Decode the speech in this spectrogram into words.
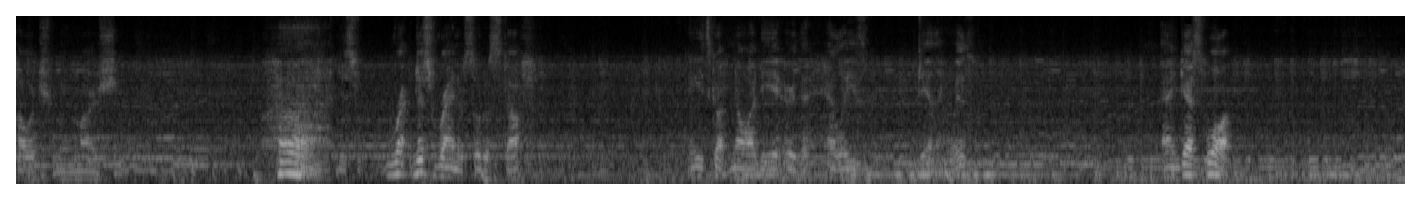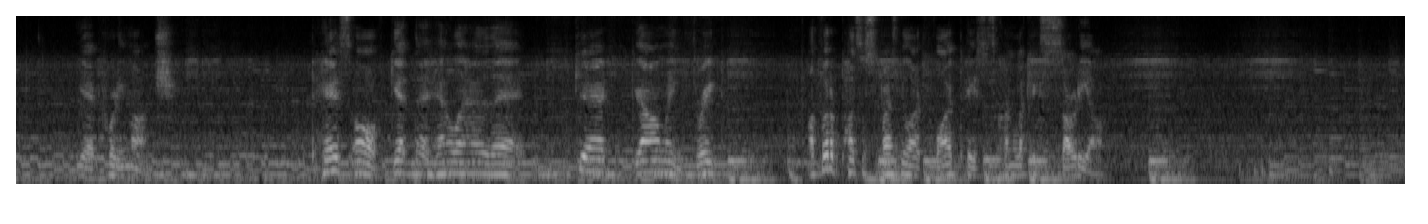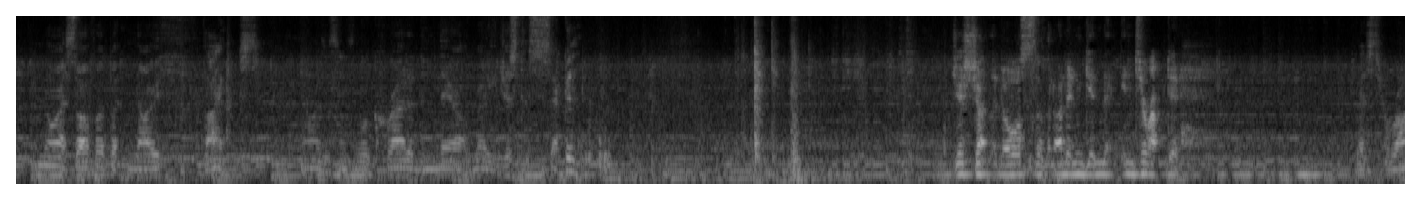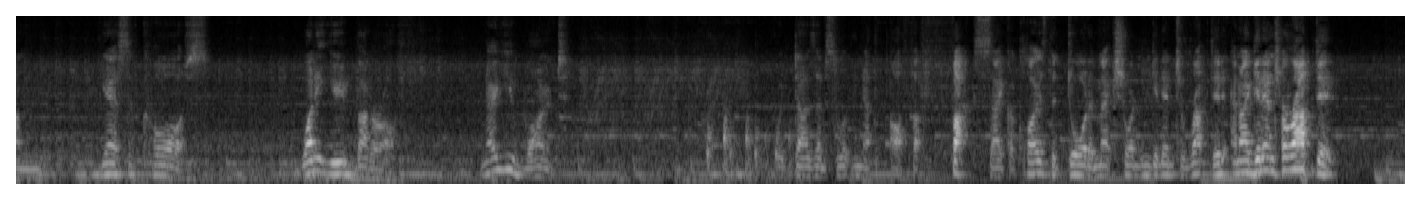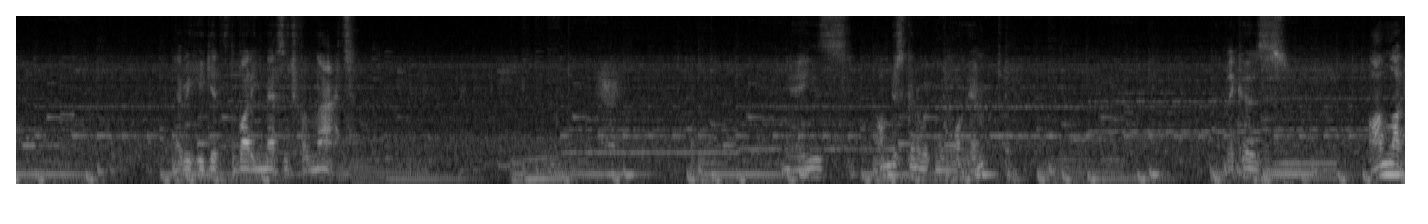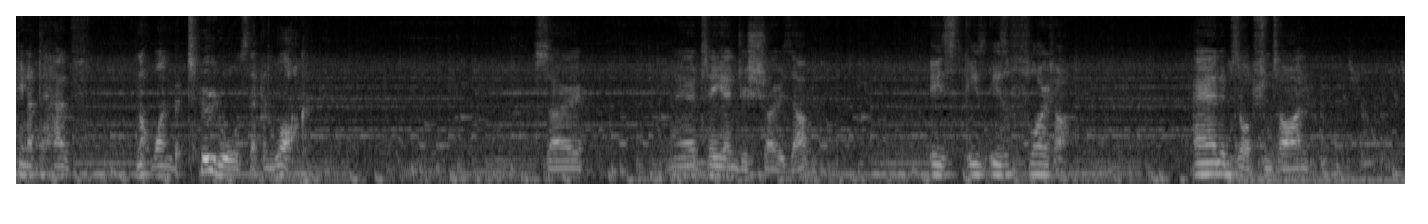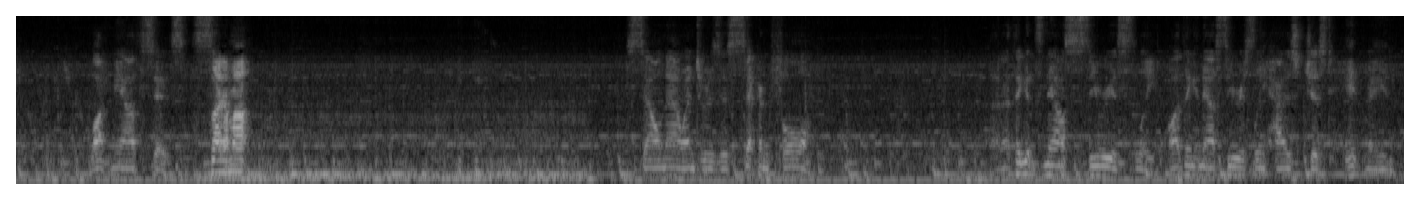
poetry in motion. just, ra just random sort of stuff. He's got no idea who the hell he's dealing with. And guess what? Yeah, pretty much. Piss off. Get the hell out of there. Get going. Three. I thought a puzzle was supposed to be like five pieces, kind of like Exodia. Nice offer, but no thanks. Oh, it seems a little crowded in there already. Just a second. Just shut the door so that I didn't get interrupted. Best to run. Yes, of course. Why don't you butter off? No, you won't. It does absolutely nothing. Oh, for fuck's sake. I closed the door to make sure I didn't get interrupted, and I get interrupted! Maybe he gets the bloody message from that. Yeah, he's... I'm just going to ignore him. Because I'm lucky enough to have not one but two doors that can lock. So, yeah, Tien just shows up. He's, he's, he's a floater. And absorption time. Like Meowth says, suck him up! Cell now enters his second form. And I think it's now seriously, I think it now seriously has just hit me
